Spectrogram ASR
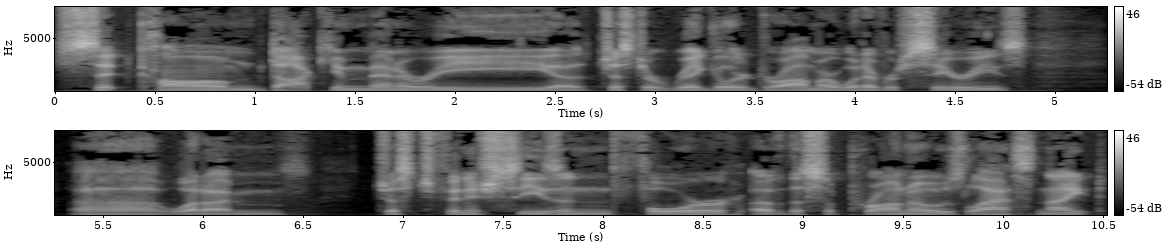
sitcom, documentary, uh, just a regular drama or whatever series. Uh, what I'm just finished season four of The Sopranos last night,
